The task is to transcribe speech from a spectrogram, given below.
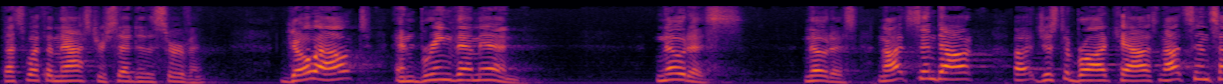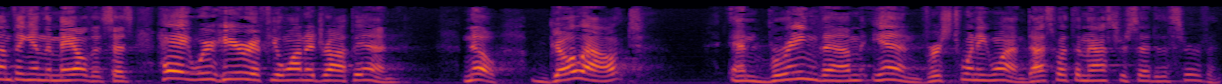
that's what the master said to the servant. Go out and bring them in. Notice, notice, not send out uh, just a broadcast, not send something in the mail that says, hey, we're here if you want to drop in. No, go out and bring them in. Verse 21. That's what the master said to the servant.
